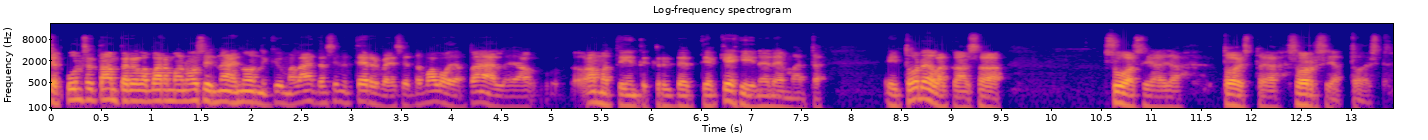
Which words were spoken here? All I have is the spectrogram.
ja kun se Tampereella varmaan osin näin on, niin kyllä mä lähetän sinne terveisiä, että valoja päälle ja ammattiintegriteettiä kehiin enemmän, että ei todellakaan saa suosia ja toista ja sorsia toista.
